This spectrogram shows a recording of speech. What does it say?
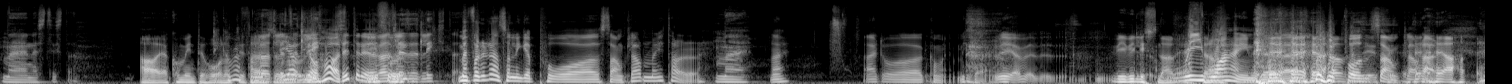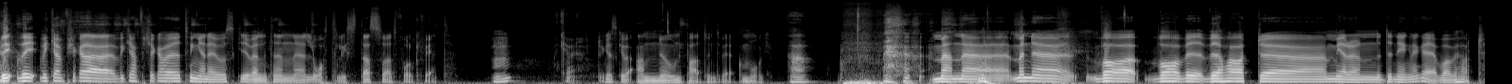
Nej, näst sista. Ja, jag kommer inte ihåg något kommer jag Jag- jag hörde inte det Det var ett litet likt där. Men var det den som ligger på Soundcloud med gitarrer? Nej. Nej, då kommer jag missa. Vi, Vi vill lyssna. rewind eh, Ja, på precis. Soundcloud här. ja. Vi, vi, vi, kan försöka, vi kan försöka tvinga dig att skriva en liten eh, låtlista så att folk vet. Mm. Du kan skriva unknown på allt du inte vet, kommer ihåg. Ja. Men, eh, men eh, vad, vad har vi, vi har hört mer än din egna grejer, vad har vi hört?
